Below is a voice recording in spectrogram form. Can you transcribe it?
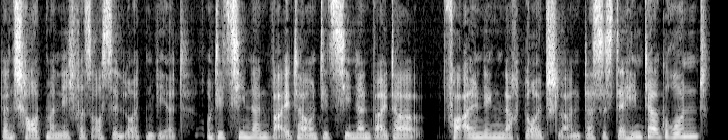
dann schaut man nicht, was aus den Leuten wird. Und die ziehen dann weiter und die ziehen dann weiter vor allen Dingen nach Deutschland. Das ist der Hintergrund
